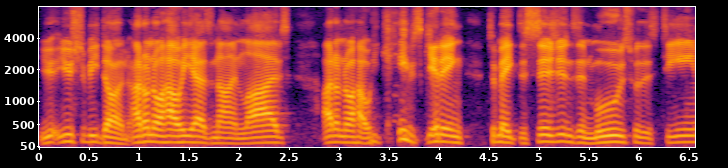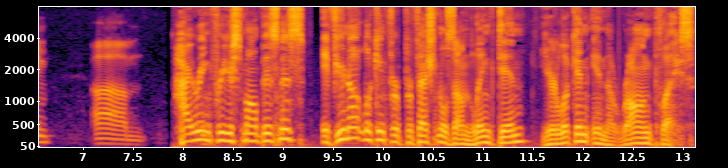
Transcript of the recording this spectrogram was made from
You, you should be done. I don't know how he has nine lives. I don't know how he keeps getting to make decisions and moves for this team. Um, Hiring for your small business? If you're not looking for professionals on LinkedIn, you're looking in the wrong place.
